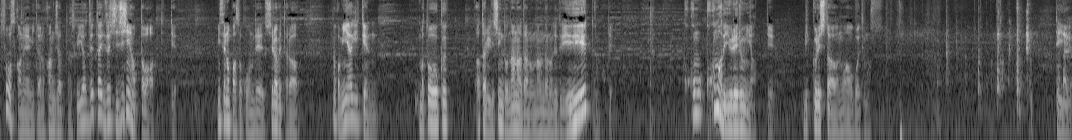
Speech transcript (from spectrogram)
そうっすかね」みたいな感じだったんですけど「いや絶対自信あったわ」って言って店のパソコンで調べたらなんか宮城県、まあ、東北あたりで震度7だのなんだの出て「ええー!」ってなってここもここまで揺れるんやってびっくりしたのは覚えてますっていう、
